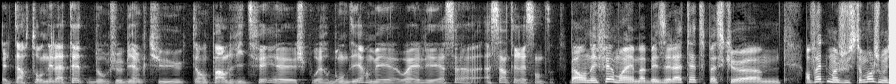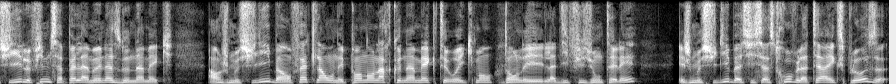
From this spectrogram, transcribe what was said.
elle t'a retourné la tête, donc je veux bien que tu que en parles vite fait. je pourrais rebondir, mais ouais, elle est assez, assez intéressante. Bah en effet, moi, elle m'a baisé la tête parce que, en fait, moi justement, je me suis dit, le film s'appelle La menace de Namek. Alors je me suis dit, bah en fait, là, on est pendant l'arc Namek théoriquement dans les, la diffusion télé, et je me suis dit, bah si ça se trouve, la Terre explose.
